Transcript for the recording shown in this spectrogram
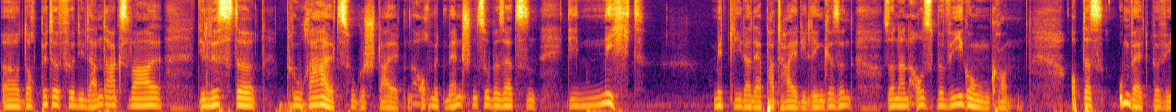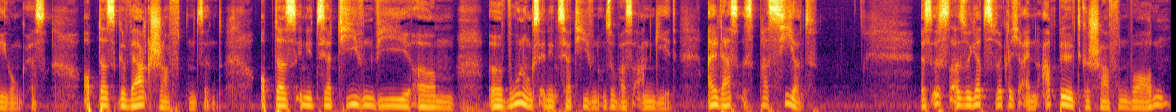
Äh, doch bitte für die Landtagswahl die Liste plural zu gestalten, auch mit Menschen zu besetzen, die nicht Mitglieder der Partei Die Linke sind, sondern aus Bewegungen kommen. Ob das Umweltbewegung ist, ob das Gewerkschaften sind, ob das Initiativen wie ähm, äh, Wohnungsinitiativen und sowas angeht. All das ist passiert. Es ist also jetzt wirklich ein Abbild geschaffen worden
